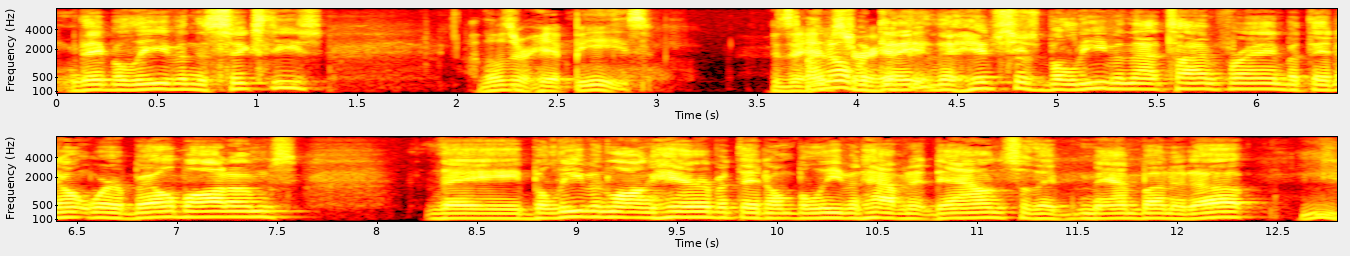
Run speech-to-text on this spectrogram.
They believe in the '60s. Those are hippies. Is a I know, hipster but they, the hipsters believe in that time frame, but they don't wear bell bottoms. They believe in long hair, but they don't believe in having it down, so they man bun it up. Hmm.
